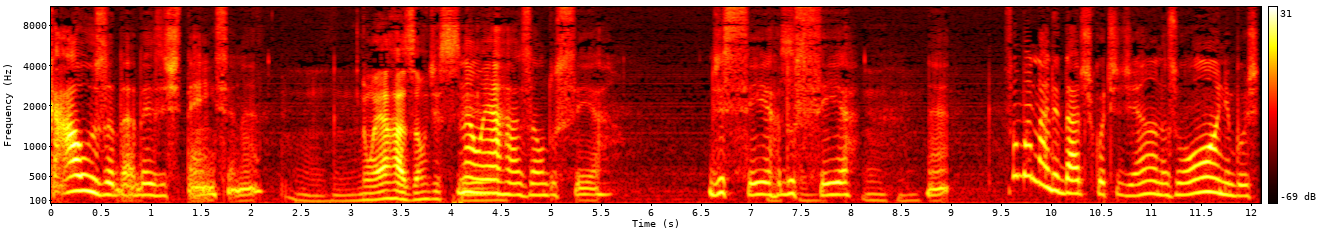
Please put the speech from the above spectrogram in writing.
causa da, da existência, né? Uhum. Não é a razão de ser. Não é a razão do ser, de ser, do ser, uhum. né? São banalidades cotidianas. O ônibus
